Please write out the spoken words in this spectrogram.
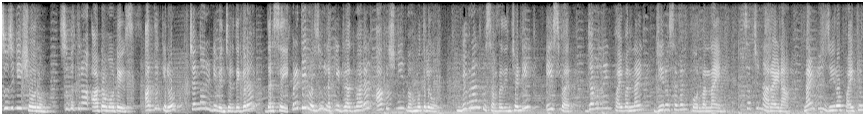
Suzuki showroom Subhadra automotives Addanki road Chennareddy venture దగ్గర దర్శి. ప్రతిరోజు లక్కీ డ్రా ద్వారా ఆకర్షణీయ బహుమతులు. వివరాలకు సంప్రదించండి. Eshwar double nine five one nine zero seven four one nine. Satyanarayana nine two zero five two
